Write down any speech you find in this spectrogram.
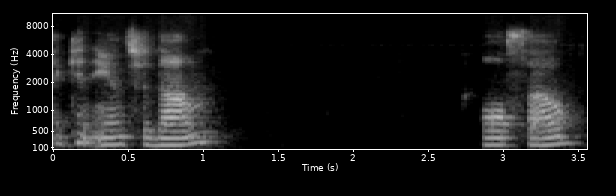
I can answer them also.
